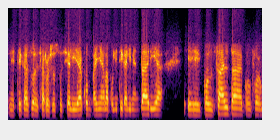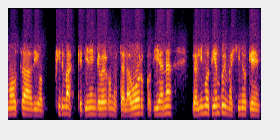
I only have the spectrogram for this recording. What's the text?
en este caso Desarrollo Social y de acompañar la política alimentaria eh, con Salta, con Formosa, digo, firmas que tienen que ver con nuestra labor cotidiana, pero al mismo tiempo imagino que,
